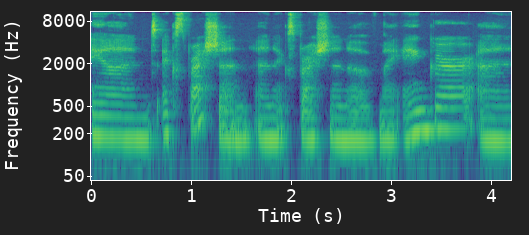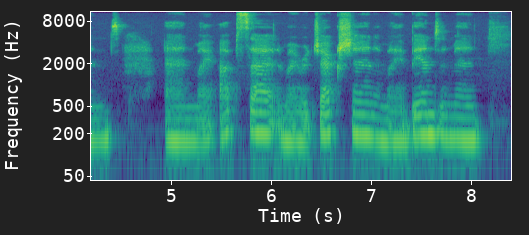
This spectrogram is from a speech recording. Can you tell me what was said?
and expression and expression of my anger and and my upset and my rejection and my abandonment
